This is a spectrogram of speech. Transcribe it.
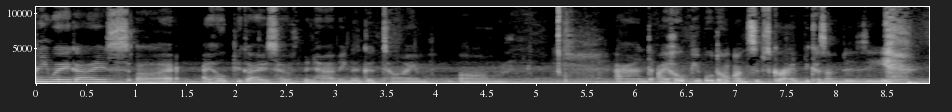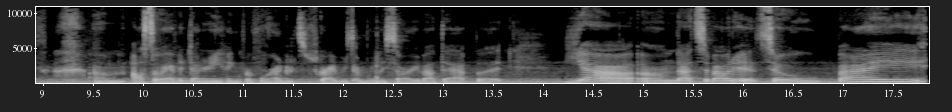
anyway, guys, uh, I hope you guys have been having a good time. Um, and I hope people don't unsubscribe because I'm busy. Um, also, I haven't done anything for 400 subscribers. I'm really sorry about that, but yeah, um, that's about it. So, bye.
